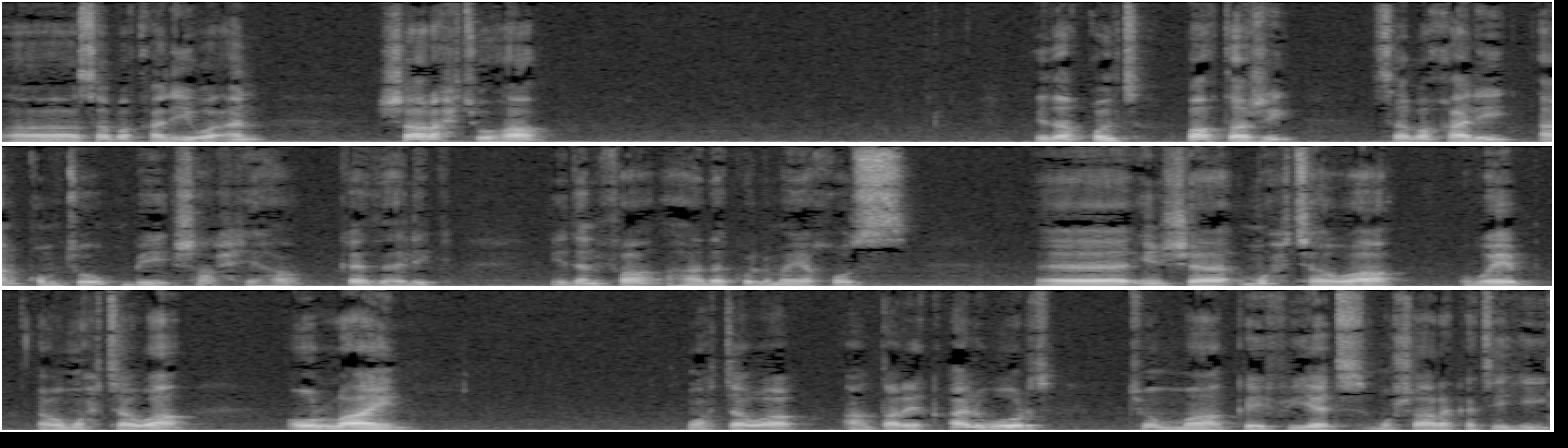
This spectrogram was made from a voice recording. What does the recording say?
آه سبق لي وأن شرحتها. إذا قلت partager سبق لي أن قمت بشرحها كذلك. إذا فهذا كل ما يخص آه، إنشاء محتوى ويب أو محتوى أونلاين محتوى عن طريق ال Word ثم كيفية مشاركته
